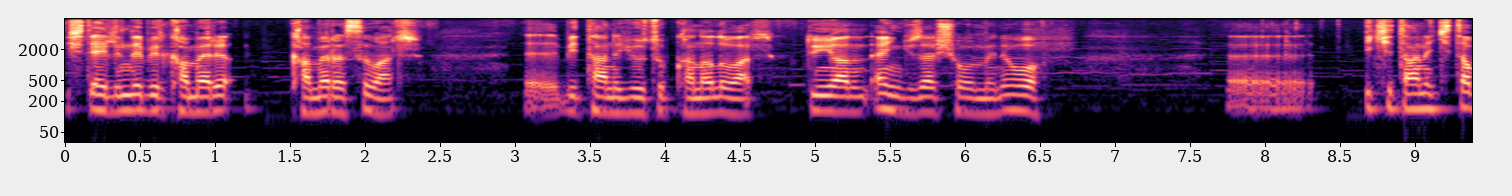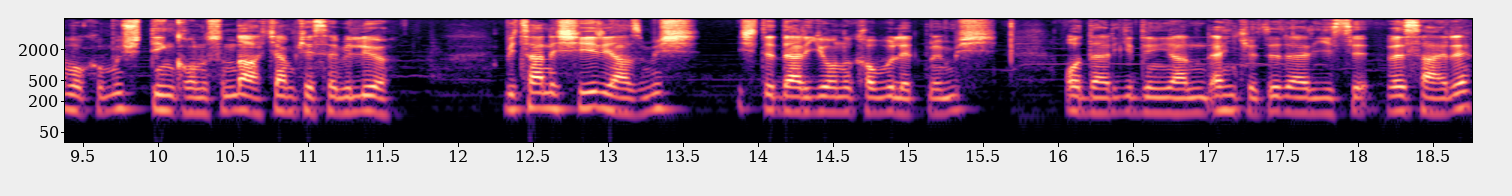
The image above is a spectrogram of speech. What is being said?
İşte elinde bir kamera kamerası var. Ee, bir tane YouTube kanalı var. Dünyanın en güzel şovmeni o. Ee, iki tane kitap okumuş. Din konusunda ahkam kesebiliyor. Bir tane şiir yazmış. İşte dergi onu kabul etmemiş. O dergi dünyanın en kötü dergisi vesaire.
